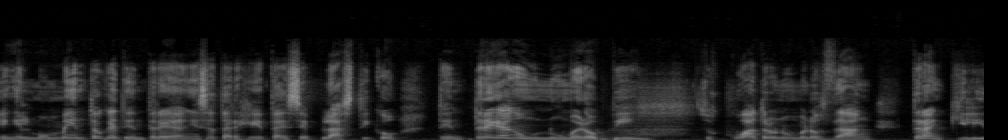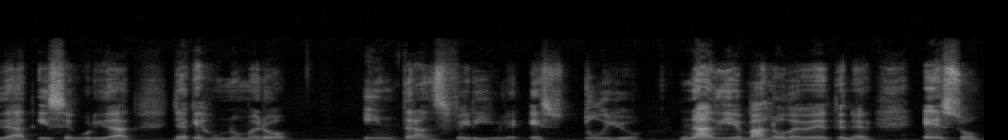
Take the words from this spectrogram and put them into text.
En el momento que te entregan esa tarjeta, ese plástico, te entregan un número PIN. Esos cuatro números dan tranquilidad y seguridad, ya que es un número intransferible, es tuyo, nadie más lo debe de tener. Eso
